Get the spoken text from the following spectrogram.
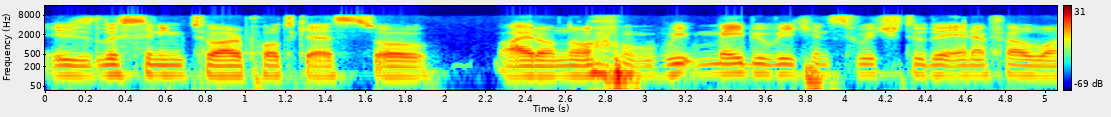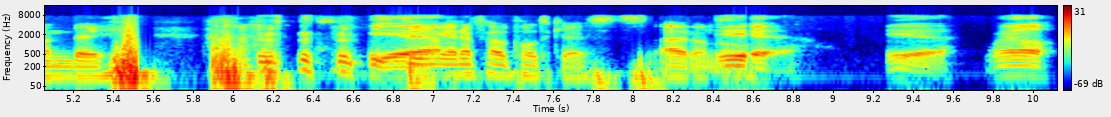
is listening to our podcast. So I don't know. We maybe we can switch to the NFL one day. yeah Doing NFL podcasts. I don't know. Yeah, yeah. Well,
